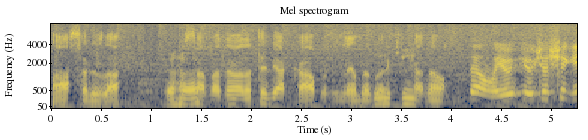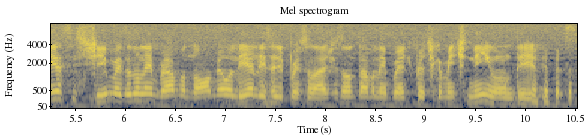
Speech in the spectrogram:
pássaros lá. Passava na, na TV a cabo, não lembro agora Sim, que canal. Então, eu, eu já cheguei a assistir, mas eu não lembrava o nome. Eu olhei a lista de personagens, eu não tava lembrando de praticamente nenhum deles. assim.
